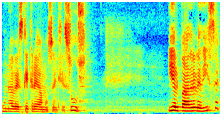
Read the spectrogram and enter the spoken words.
una vez que creamos en Jesús. Y el Padre le dice,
